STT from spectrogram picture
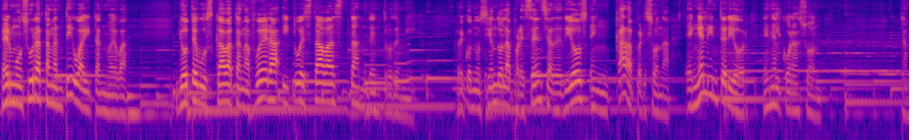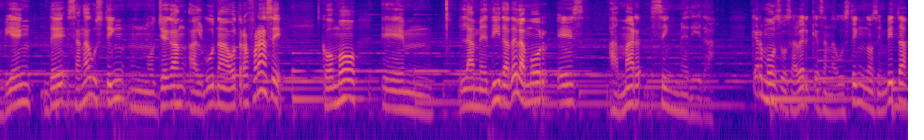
hermosura tan antigua y tan nueva. Yo te buscaba tan afuera y tú estabas tan dentro de mí, reconociendo la presencia de Dios en cada persona, en el interior, en el corazón también de San Agustín nos llegan alguna otra frase, como em, la medida del amor es amar sin medida. Qué hermoso saber que San Agustín nos invita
